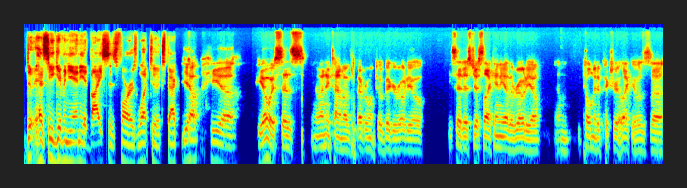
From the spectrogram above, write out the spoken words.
Do, has he given you any advice as far as what to expect? Yeah, he uh, he always says, you know, anytime I've ever went to a bigger rodeo, he said it's just like any other rodeo um, he told me to picture it like it was uh,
